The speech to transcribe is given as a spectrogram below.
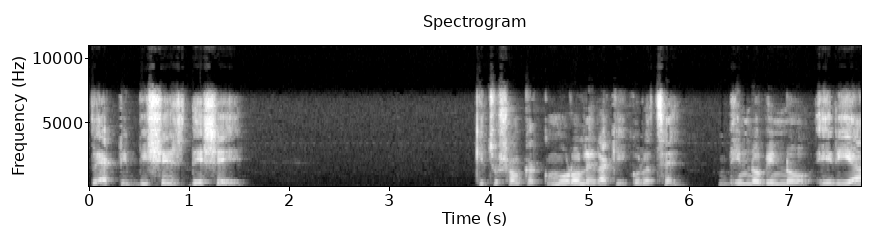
তো একটি বিশেষ দেশে কিছু সংখ্যক মোড়লেরা কি করেছে? ভিন্ন ভিন্ন এরিয়া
